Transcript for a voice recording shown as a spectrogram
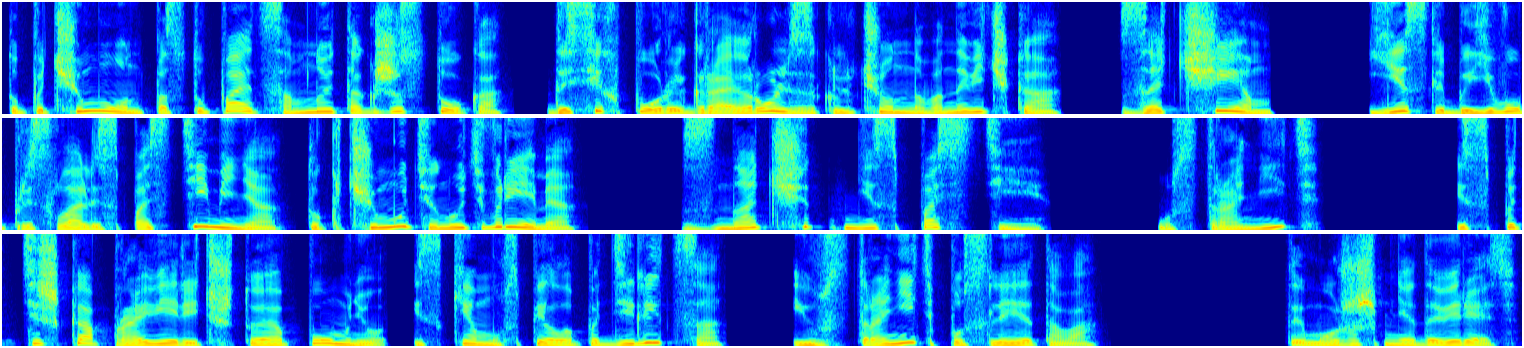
то почему он поступает со мной так жестоко, до сих пор играя роль заключенного новичка? Зачем? Если бы его прислали спасти меня, то к чему тянуть время? Значит, не спасти. Устранить? Из-под тишка проверить, что я помню и с кем успела поделиться, и устранить после этого. Ты можешь мне доверять.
